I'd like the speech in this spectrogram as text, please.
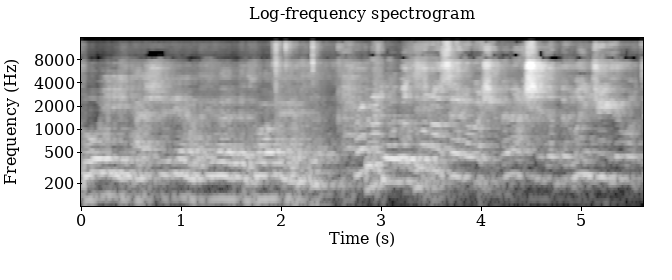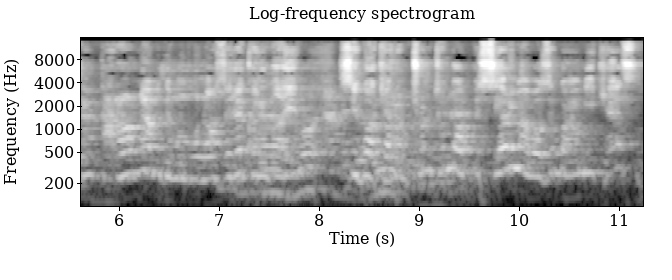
روی تشریفی هم از این ور اتفاق قرار نبود مناظره باشه ببخشید به ما اینجوری که گفتن قرار نبود ما مناظره کنیم با سیبا کرم. چون تو با بسیاری موازه با هم یکی هستیم.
